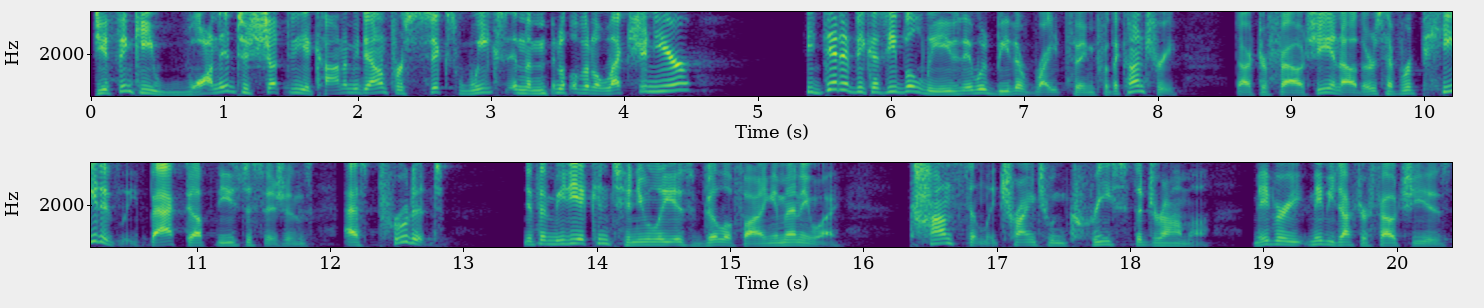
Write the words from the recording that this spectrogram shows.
Do you think he wanted to shut the economy down for six weeks in the middle of an election year? He did it because he believes it would be the right thing for the country. Dr. Fauci and others have repeatedly backed up these decisions as prudent. Yet the media continually is vilifying him anyway, constantly trying to increase the drama Maybe, maybe Dr. Fauci is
